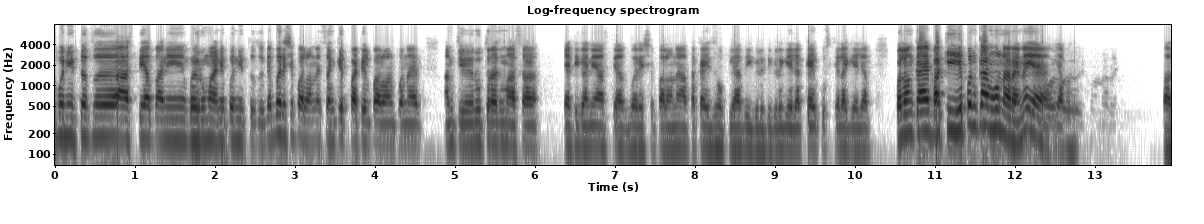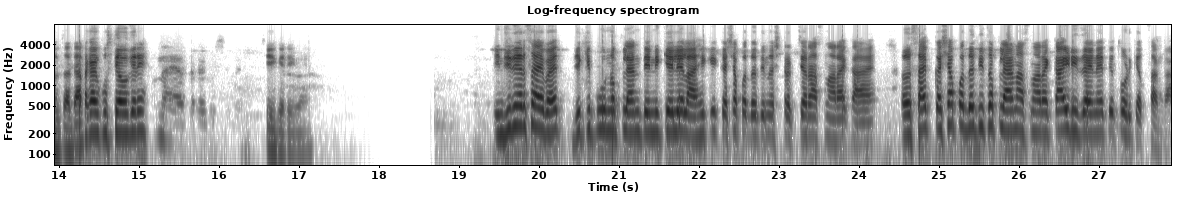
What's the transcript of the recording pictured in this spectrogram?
पण इथंच असतात आणि भैरू माने पण इथंच होते. बरेचसे पलवान आहेत. संकेत पाटील पलवान पण आहेत. आमचे ऋतुराज मासाळ. त्या ठिकाणी असतात बरेचसे पलवान आता काही झोपल्यात इकडे तिकडे गेल्यात काही कुस्तीला गेल्यात. पलवान काय बाकी हे पण काम होणार आहे ना या या- चालतं आता काय कुस्त्या वगैरे? ठीक आहे ठीक आहे. इंजिनियर साहेब आहेत जे की पूर्ण प्लॅन त्यांनी केलेला आहे की कशा पद्धतीनं स्ट्रक्चर असणार आहे काय? अं, साहेब कशा पद्धतीचं प्लॅन असणार आहे काय डिझाईन आहे ते थोडक्यात सांगा.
